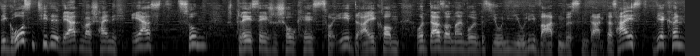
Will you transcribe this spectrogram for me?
die großen Titel werden wahrscheinlich erst zum PlayStation Showcase zur E3 kommen und da soll man wohl bis Juni, Juli warten müssen dann. Das heißt, wir können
